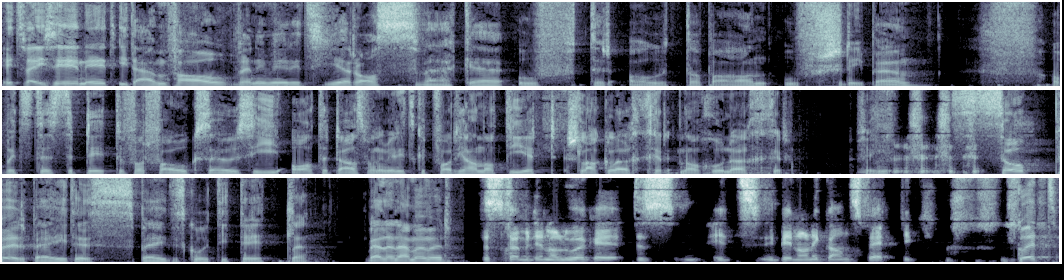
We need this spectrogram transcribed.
Jetzt weiss ich nicht, in dem Fall, wenn ich mir jetzt hier Rosswegen auf der Autobahn aufschreibe, ob jetzt das der Titel der Folge soll sein oder das, was ich mir jetzt vorher notiert Schlaglöcher noch und nöcher. Super, beides. Beides gute Titel. Welchen nehmen wir? Das können wir dann noch schauen. Das, jetzt, ich bin noch nicht ganz fertig. Gut.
